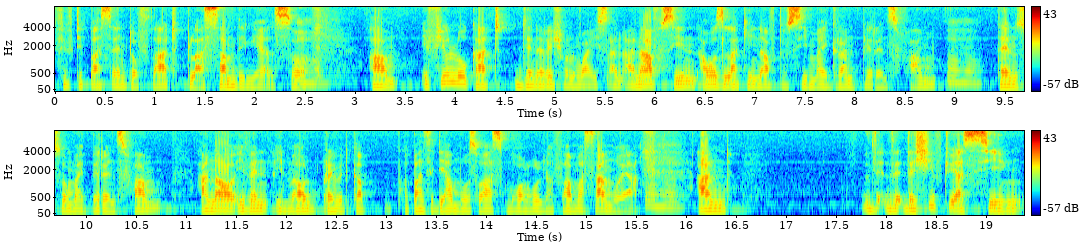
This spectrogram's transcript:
50% of that plus something else. So um, if you look at generation wise, and, and I've seen, I was lucky enough to see my grandparents farm, then saw my parents farm, and now even in my own private cap- capacity, I'm also a smallholder farmer somewhere. And the, the, the shift we are seeing,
